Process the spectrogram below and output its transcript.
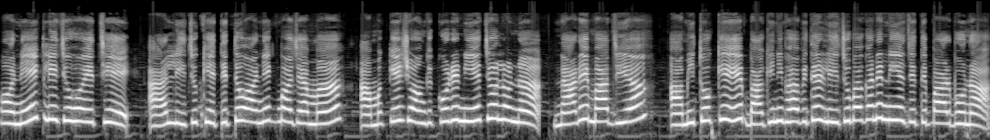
অনেক লিচু হয়েছে। আর লিচু খেতে তো অনেক মজা, মা। আমাকে সঙ্গে করে নিয়ে চলো না। না রে মা জিয়া, আমি তোকে বাঘিনী ভাবিদের লিচু বাগানে নিয়ে যেতে পারব না।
